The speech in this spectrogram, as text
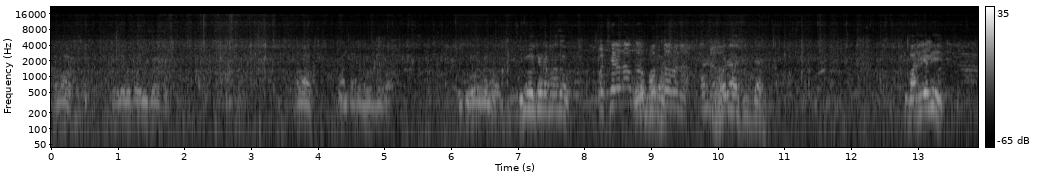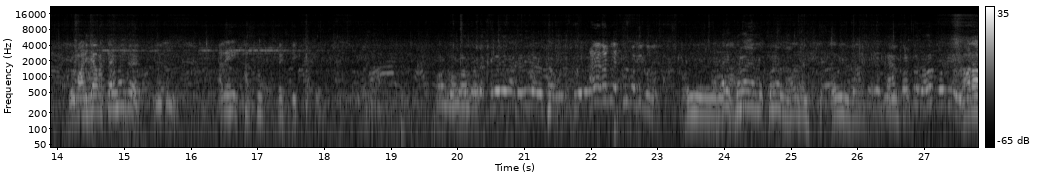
হ্যালো চলে ভেতরে ঢুকে আছে। হ্যালো মালটাকে ধরবে বা কিছু করবে না তুমি ওইটা বাঁধো ধরে আসিস যাই তুই বাড়ি যাবি তোর বাড়ি যাবার টাইম আছে আরে এই না না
